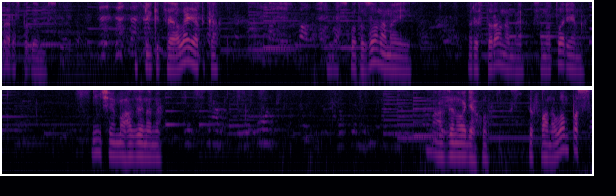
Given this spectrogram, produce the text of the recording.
Зараз подивимось. Оскільки це алея така з фотозонами ресторанами, санаторіями, іншими магазинами. Магазин одягу Стефана Ломпас.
